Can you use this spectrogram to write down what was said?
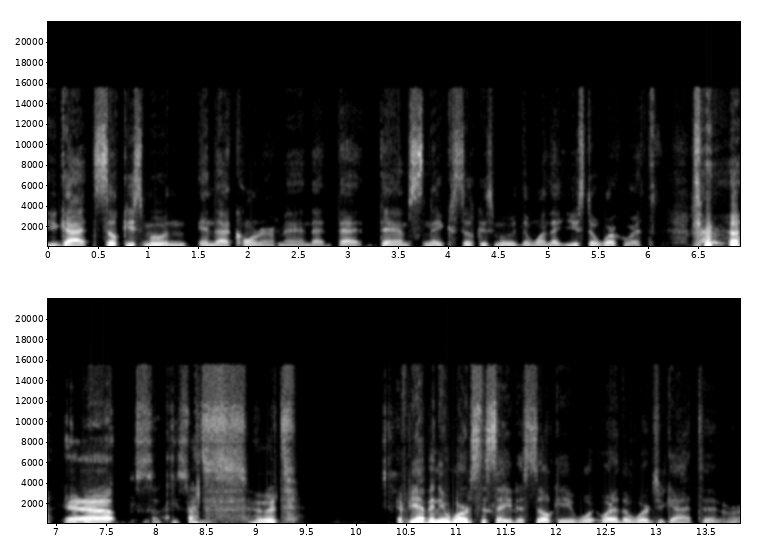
you got Silky Smooth in, in that corner, man. That that damn snake Silky Smooth, the one that you used to work with. Yeah, Silky smooth. If you have any words to say to Silky, what, what are the words you got to?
